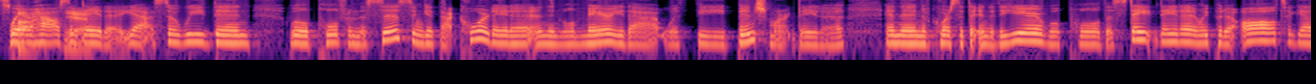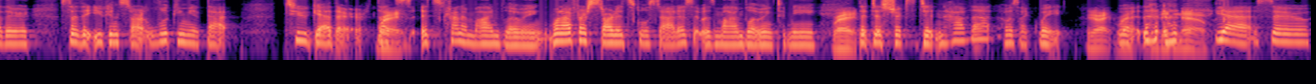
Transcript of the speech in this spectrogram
Spot. warehouse Yeah. of data. Yeah. So we then will pull from the SIS and get that core data, and then we'll marry that with the benchmark data. And then, of course, at the end of the year, we'll pull the state data and we put it all together so that you can start looking at that together. That's Right. it's kind of mind blowing. When I first started school status, it was mind blowing to me Right. that districts didn't have that. I was like, wait, You're right. Right. what? Didn't know. yeah. So,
